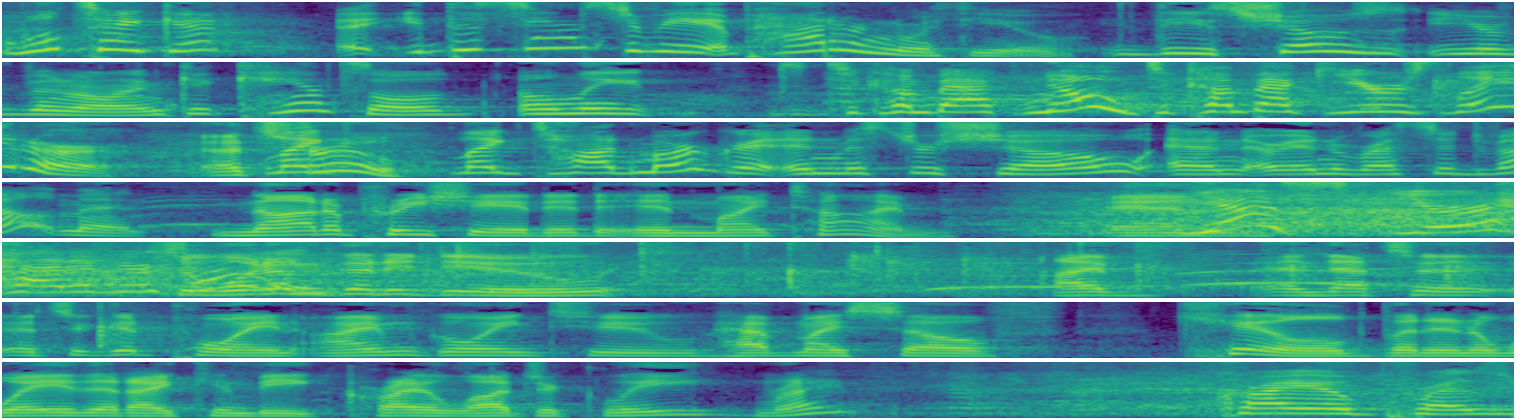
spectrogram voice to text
We'll take it. Uh, This seems to be a pattern with you. These shows you've been on get canceled only to come back. No, to come back years later. That's like, true. Like Todd Margaret and Mr. Show and, and Arrested Development. Not appreciated in my time. And Yes, you're ahead of your So time. So what I'm going to do, I've and that's a it's a good point. I'm going to have myself killed, but in a way that I can be cryologically right. Cryo pres-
